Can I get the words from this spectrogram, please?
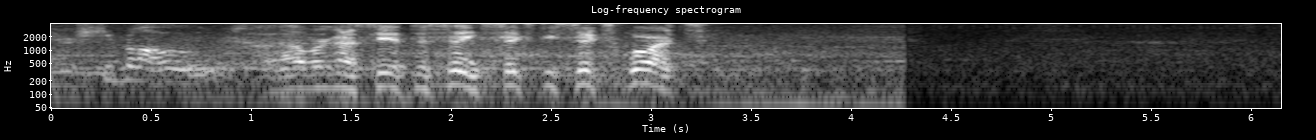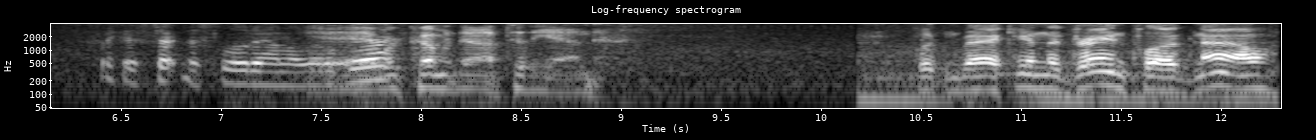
There she blows. We're gonna see if this thing's 66 quarts. Looks like it's starting to slow down a little bit. Yeah, we're coming down to the end. Putting back in the drain plug now.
